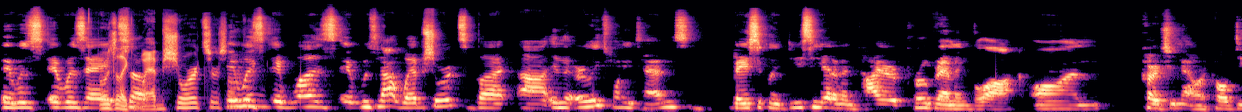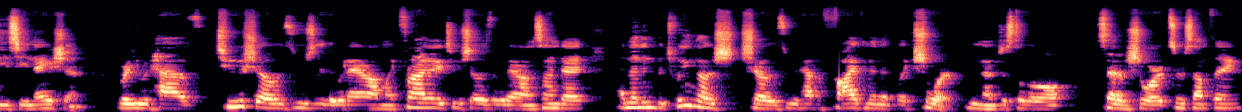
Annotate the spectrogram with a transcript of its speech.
It was it was a or was it like so web shorts or something? it was it was it was not web shorts, but uh, in the early 2010s, basically DC had an entire programming block on Cartoon Network called DC Nation, where you would have two shows usually that would air on like Friday, two shows that would air on Sunday, and then in between those shows, we would have a five minute like short, you know, just a little set of shorts or something.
